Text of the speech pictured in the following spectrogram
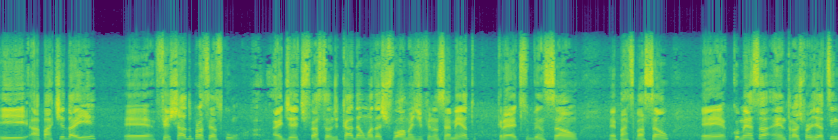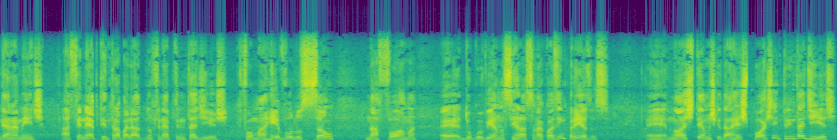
E a partir daí, é, fechado o processo com a identificação de cada uma das formas de financiamento, crédito, subvenção, é, participação, é, começa a entrar os projetos internamente. A FINEP tem trabalhado no FINEP 30 Dias, que foi uma revolução na forma é, do governo se relacionar com as empresas. É, nós temos que dar a resposta em 30 dias.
